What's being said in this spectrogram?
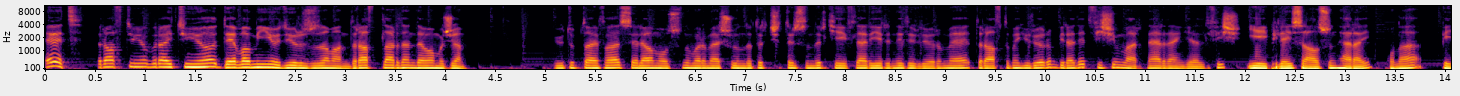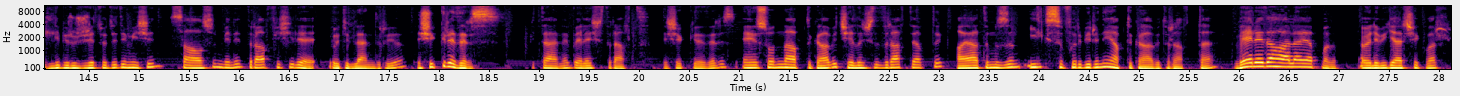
Evet. Draftinho Brightinho devamı diyoruz o zaman. Draftlardan devam hocam. YouTube tayfa selam olsun. Umarım her şey yolundadır, çıtırsındır, keyifler yerindedir diyorum ve draftıma giriyorum. Bir adet fişim var. Nereden geldi fiş? EA Play sağ olsun her ay ona belli bir ücret ödediğim için sağ olsun beni draft fişiyle ödüllendiriyor. Teşekkür ederiz. Bir tane beleş draft. Teşekkür ederiz. En son ne yaptık abi? Challenge'lı draft yaptık. Hayatımızın ilk 01'ini yaptık abi draftta. VL'de hala yapmadım. Öyle bir gerçek var.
